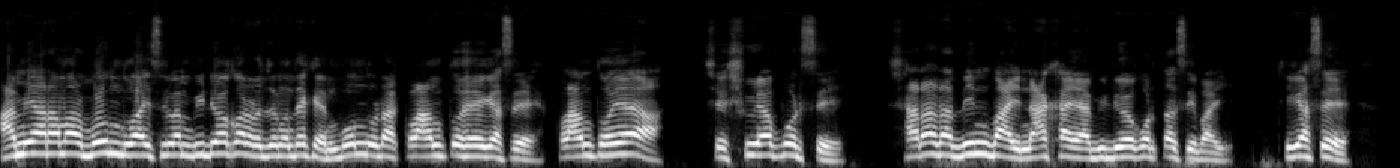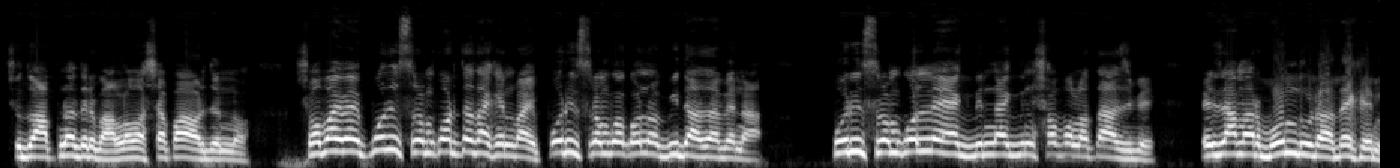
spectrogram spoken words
আমি আর আমার বন্ধু আইছিলাম ভিডিও করার জন্য, দেখেন বন্ধুটা ক্লান্ত হয়ে গেছে। ক্লান্ত হইয়া সে শুয়ে পড়ছে। সারাটা দিন ভাই না খাইয়া ভিডিও করতেছি ভাই, ঠিক আছে? শুধু আপনাদের ভালোবাসা পাওয়ার জন্য। সবাই ভাই পরিশ্রম করতে থাকেন ভাই, পরিশ্রম কখনো বিধা যাবে না। পরিশ্রম করলে একদিন না একদিন সফলতা আসবে। এই যে আমার বন্ধুটা, দেখেন।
